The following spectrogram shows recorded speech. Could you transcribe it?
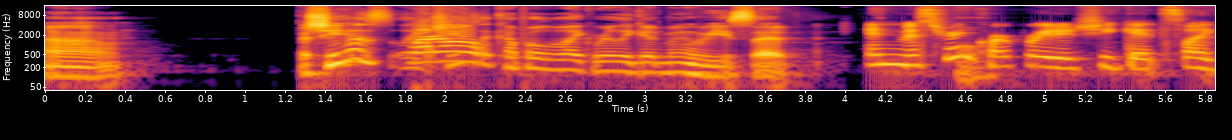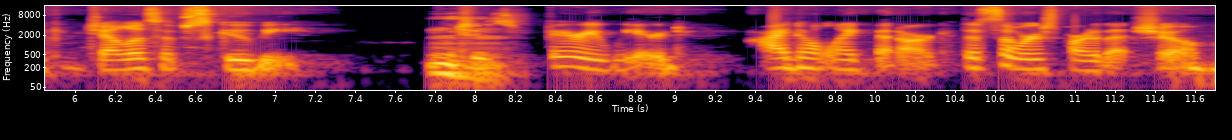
um, but she has like she has a couple of like really good movies that. In Mystery Incorporated, she gets like jealous of Scooby, which Mhm. is very weird. I don't like that arc. That's the worst part of that show.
